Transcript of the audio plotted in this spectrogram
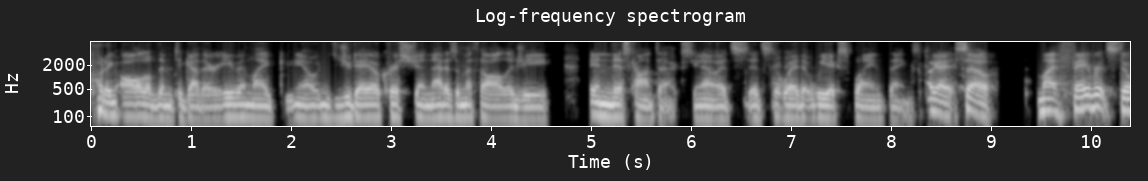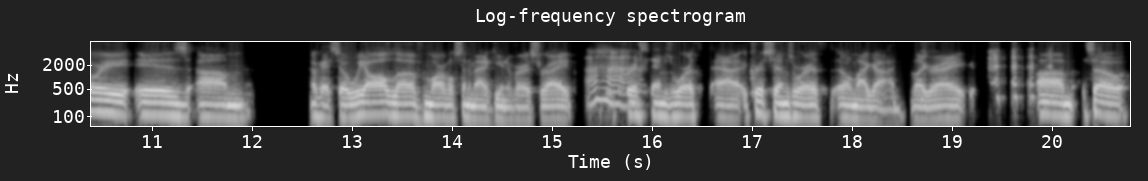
putting all of them together, even like you know Judeo Christian, that is a mythology in this context. You know, it's it's the way that we explain things. Okay, so my favorite story is um Okay, so we all love Marvel Cinematic Universe, right? Uh-huh. Chris Hemsworth, uh, Chris Hemsworth. Oh my God, like right. um, so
